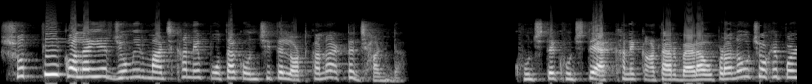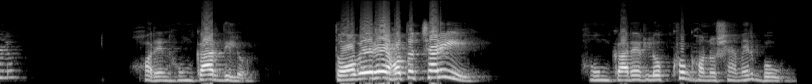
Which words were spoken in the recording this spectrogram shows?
সত্যিই কলাইয়ের জমির মাঝখানে পোঁতা কঞ্চিতে লটকানো একটা ঝান্ডা। খুঁজতে খুঁজতে একখানে কাঁটার বেড়া ওপড়ানোও চোখে পড়ল। হরেন হুঙ্কার দিল, তবে রে হতচ্ছাড়ি! হুঙ্কারের লক্ষ্য ঘনশ্যামের বউ।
